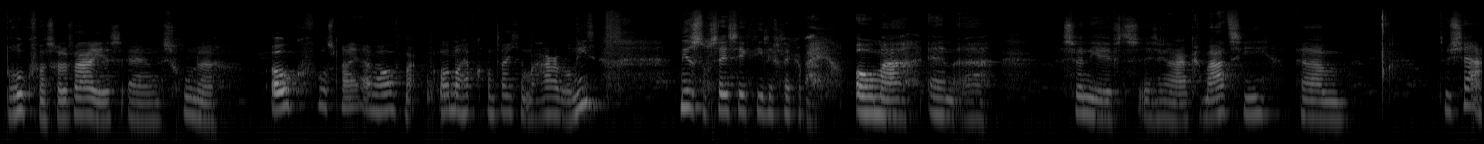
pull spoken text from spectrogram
Broek van Stradivarius en schoenen ook volgens mij aan mijn hoofd, maar allemaal heb ik al een tijdje, mijn haar wel niet. Niels nog steeds ziek, die ligt lekker bij oma en uh, Die heeft in zijn haar crematie. Um, dus ja,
